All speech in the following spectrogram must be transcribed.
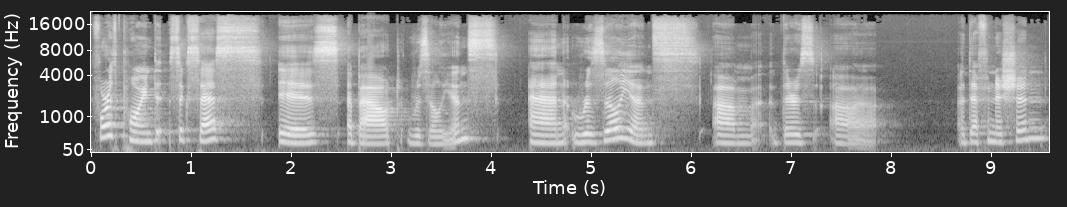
Fourth point success is about resilience. And resilience, um, there's a, definition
